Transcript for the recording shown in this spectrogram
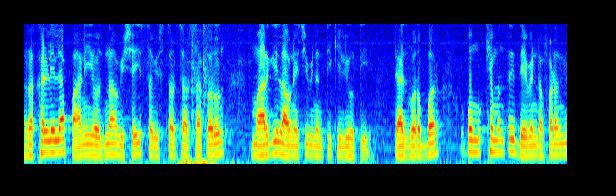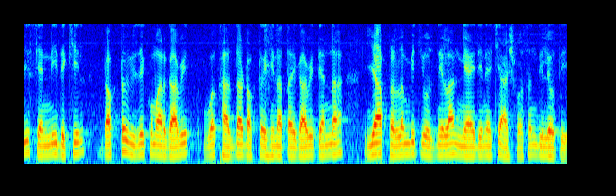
रखडलेल्या पाणी योजनाविषयी सविस्तर चर्चा करून मार्गी लावण्याची विनंती केली होती. त्याचबरोबर उपमुख्यमंत्री देवेंद्र फडणवीस यांनी देखील डॉक्टर विजयकुमार गावित व खासदार डॉक्टर हिनाताई गावित यांना या प्रलंबित योजनेला न्याय देण्याचे आश्वासन दिले होते.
